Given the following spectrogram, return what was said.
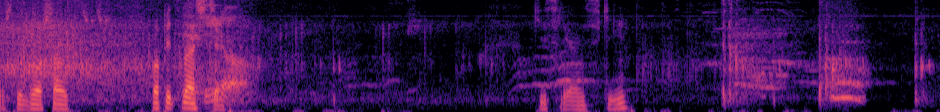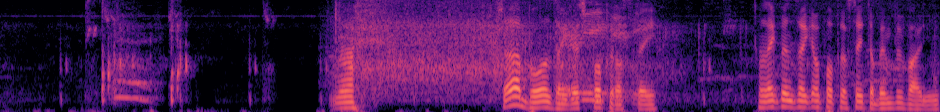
już nie było szans. Po 15. 15 all. Kisliański. Ach. Trzeba było zagrać po prostej. Ale jakbym zagrał po prostej, to bym wywalił.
